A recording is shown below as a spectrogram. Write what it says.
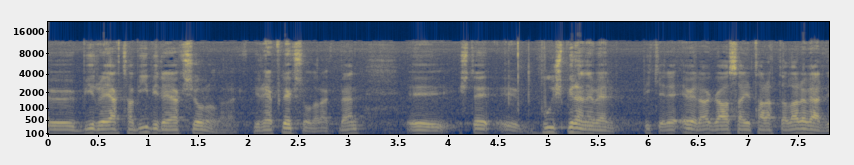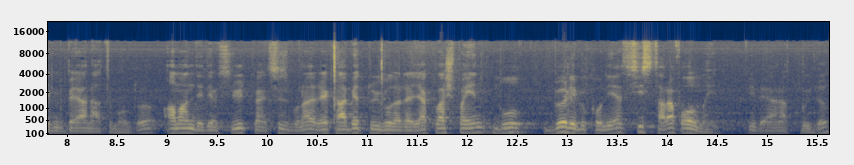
e, bir reak tabii bir reaksiyon olarak, bir refleks olarak ben e, işte e, bu iş bir an evvel bir kere evvela Galatasaray taraftarlara verdiğim bir beyanatım oldu. Aman dedim siz lütfen siz buna rekabet duygulara yaklaşmayın. Bu böyle bir konuya siz taraf olmayın. Bir beyanat buydu.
